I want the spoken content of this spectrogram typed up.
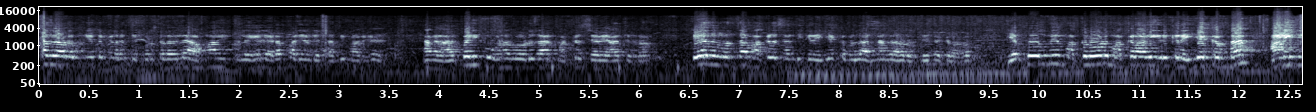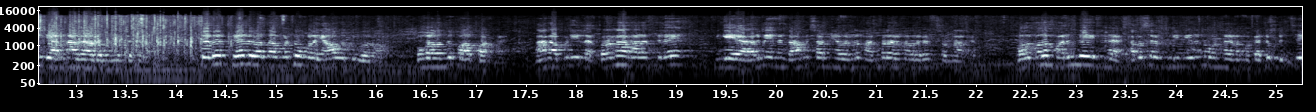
திராவிட முன்னேற்ற கழகத்தை பொறுத்தளவில் அம்மாவின் பிள்ளைகள் எடப்பாடியுடைய தம்பிமார்கள் நாங்கள் அர்ப்பணிப்பு உணர்வோடு தான் மக்கள் சேவை ஆற்றுகிறோம். தேர்தல் வந்தால் மக்களை சந்திக்கிற இயக்கம் இல்லை அண்ணா திராவிட முன்னேற்ற கழகம். எப்போதுமே மக்களோடு மக்களாக இருக்கிற இயக்கம் தான் அனைத்து இந்திய அண்ணா திராவிட முன்னேற்ற கழகம். சில பேர் தேர்தல் வந்தா மட்டும் உங்களை ஞாபகத்துக்கு வரும். உங்களை வந்து பார்ப்பாங்க. நாங்க அப்படி இல்லை. கொரோனா காலத்திலே இங்கே அருமையண்ணன் ராமசாமி அவர்களும் அன்பழகன் அவர்கள் சொன்னாங்க. முத முத மருந்தே இல்லை. கபசர குடிநீர்னு ஒண்ணு நம்ம கண்டுபிடிச்சு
